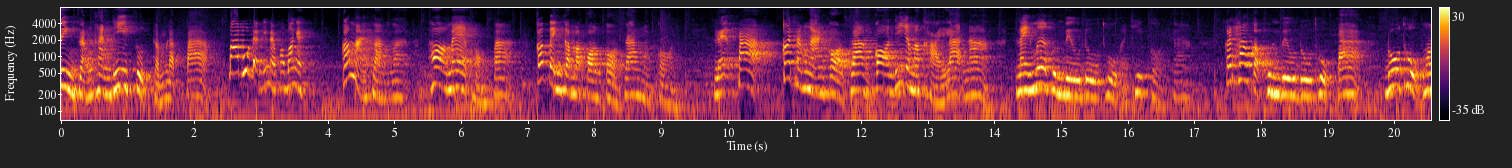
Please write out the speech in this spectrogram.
สิ่งสำคัญที่สุดสำหรับป้า ป้าพูดแบบนี้หมายความว่าไง ก็หมายความว่า พ่อแม่ของป้า ก็เป็นกรรมกรก่อสร้างมาก่อน และป้าก็ทำงานก่อสร้างก่อนที่จะมาขายลาดหน้า ในเมื่อคุณบิวดูถูกอาชีพก่อสร้าง ก็เท่ากับคุณบิวดูถูกป้า ดูถูกพ่อ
